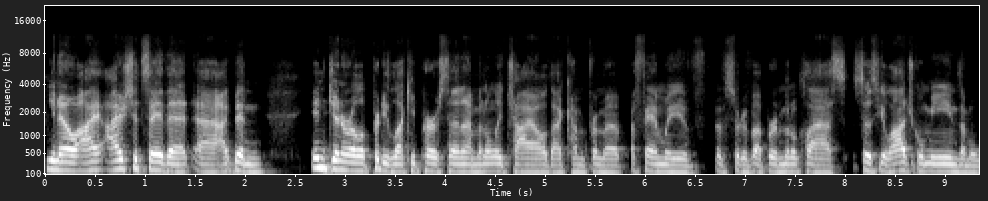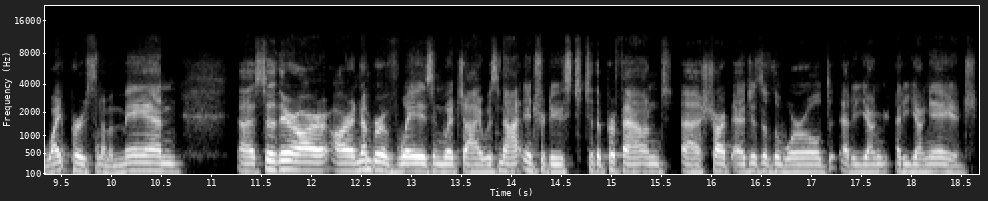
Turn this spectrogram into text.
you know, I, I should say that uh, I've been, in general, a pretty lucky person. I'm an only child. I come from a, a family of, of sort of upper middle class sociological means. I'm a white person. I'm a man. Uh, so there are, are a number of ways in which I was not introduced to the profound, uh, sharp edges of the world at a young at a young age.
